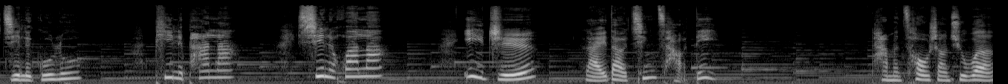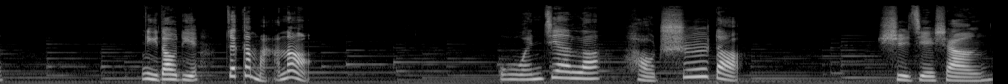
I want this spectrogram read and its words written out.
叽里咕噜，噼里啪啦，稀里哗啦，一直来到青草地。他们凑上去问：“你到底在干嘛呢？”我闻见了好吃的。世界上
